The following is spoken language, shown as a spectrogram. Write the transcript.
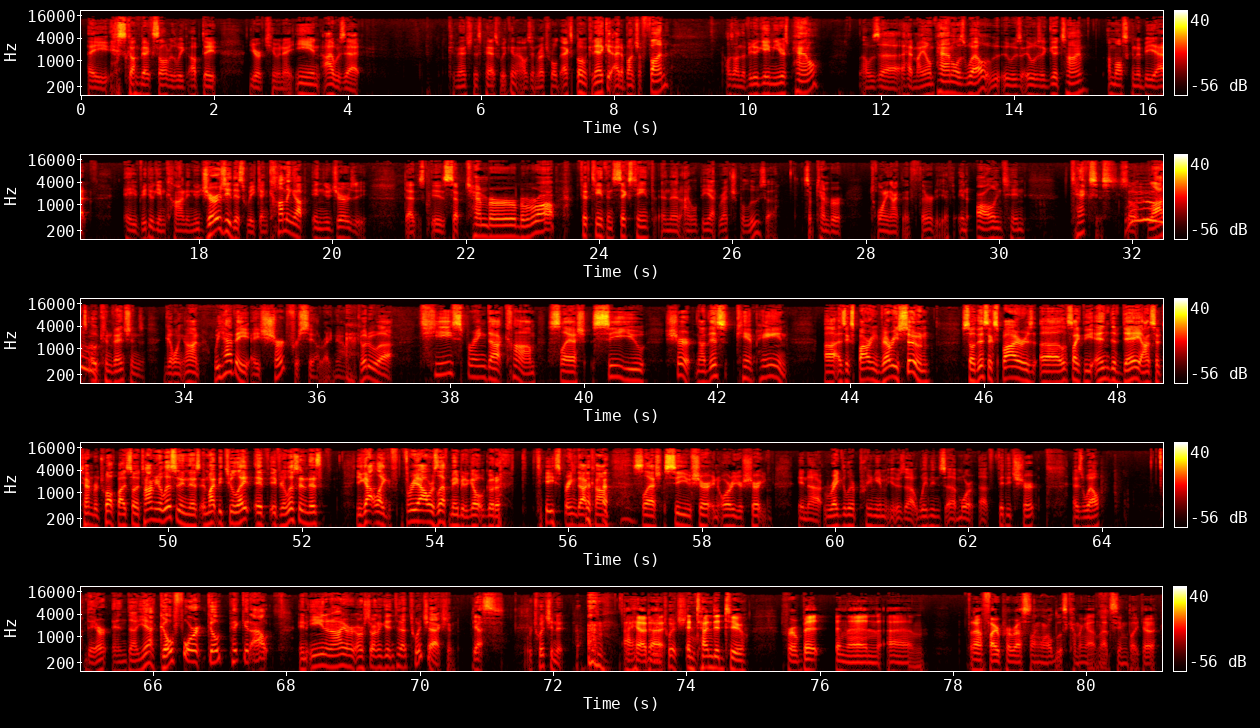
a Scumbag Seller of the Week update, your Q and A. Ian, I was at convention this past weekend. I was in Retro World Expo in Connecticut. I had a bunch of fun. I was on the Video Game Years panel. I was uh, I had my own panel as well. It was, it was a good time. I'm also going to be at a video game con in New Jersey this weekend. Coming up in New Jersey, that is September 15th and 16th, and then I will be at Retropalooza September 29th and 30th in Arlington, Texas. So lots of conventions going on. We have a, a shirt for sale right now. Go to uh, teespring.com slash cu shirt. Now this campaign uh, is expiring very soon. So this expires uh, looks like the end of day on September 12th. By so the time you're listening to this, it might be too late. If, if you're listening to this, you got like three hours left maybe to go go to teespring.com slash cu shirt and order your shirt in uh, regular premium. There's a women's uh, more uh, fitted shirt as well there. And uh, yeah, go for it. Go pick it out. And Ian and I are, are starting to get into that Twitch action. Yes. We're twitching it. I had uh, Twitch. intended to for a bit, and then um, but now Fire Pro Wrestling World was coming out, and that seemed like a,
